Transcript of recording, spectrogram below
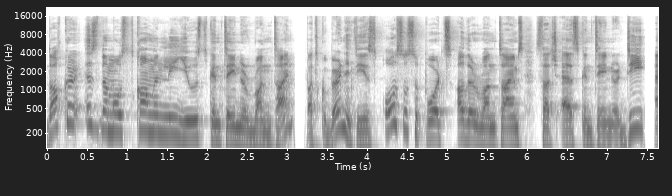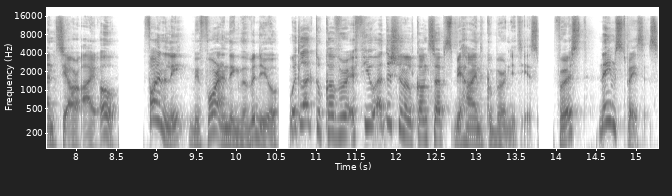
Docker is the most commonly used container runtime, but Kubernetes also supports other runtimes such as Containerd and CRI-O. Finally, before ending the video, we'd like to cover a few additional concepts behind Kubernetes. First, namespaces.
